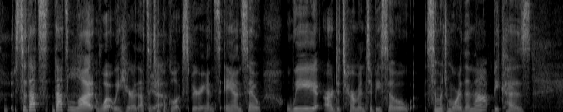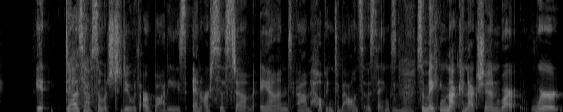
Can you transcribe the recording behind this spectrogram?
so that's that's a lot of what we hear that's a Yeah. typical experience and so we are determined to be so so much more than that because it does have so much to do with our bodies and our system and um, helping to balance those things. So making that connection where where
